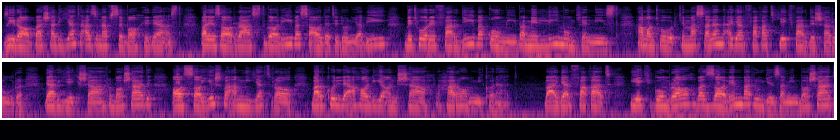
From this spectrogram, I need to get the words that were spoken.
زیرا بشریت از نفس واحده است. و لذا رستگاری و سعادت دنیوی به طور فردی و قومی و ملی ممکن نیست. همانطور که مثلا اگر فقط یک فرد شرور در یک شهر باشد آسایش و امنیت را بر کل اهالی آن شهر حرام می کند و اگر فقط یک گمراه و ظالم بر روی زمین باشد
